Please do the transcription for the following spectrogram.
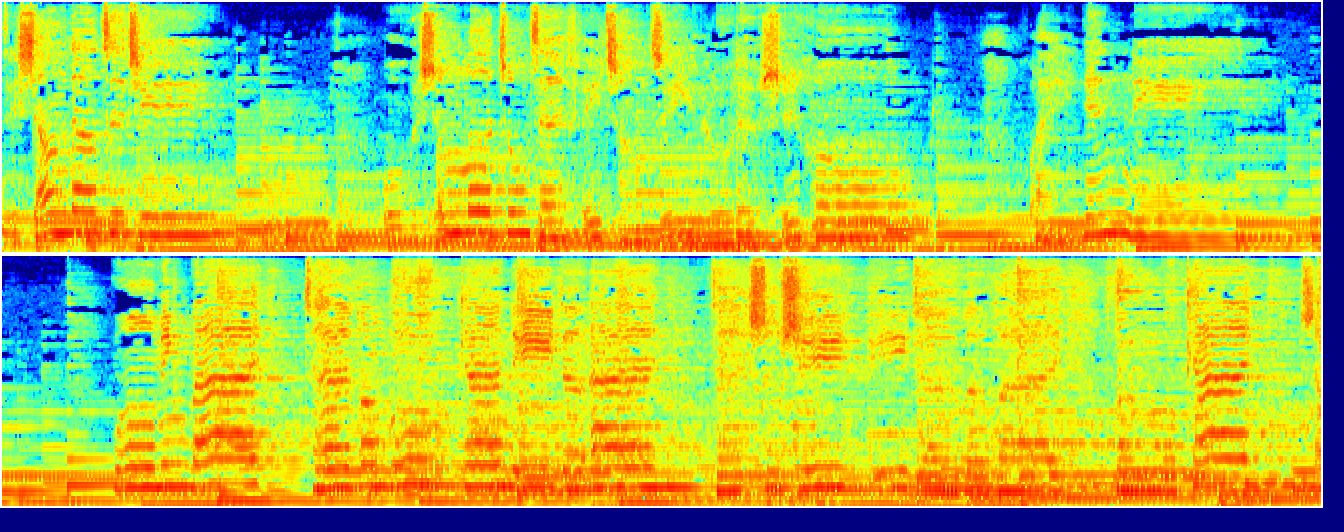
才想到自己，我为什么总在非常脆弱的时候？熟悉你的关怀，分不开，想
